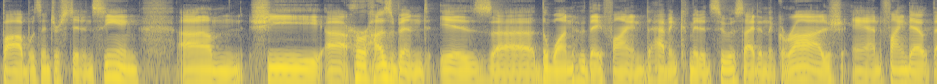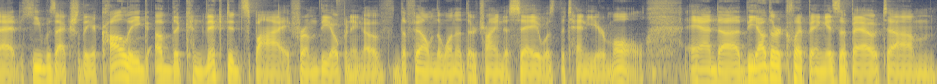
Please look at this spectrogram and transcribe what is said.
Bob was interested in seeing. Um, she uh, her husband is uh, the one who they find having committed suicide in the garage, and find out that he was actually a colleague of the convicted spy from the opening of the film, the one that they're trying to say was the ten year mole, and uh, the other clipping is about. Um,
